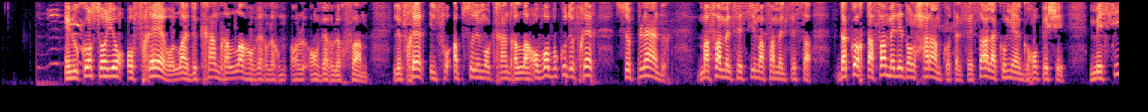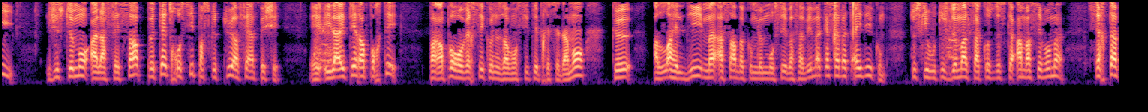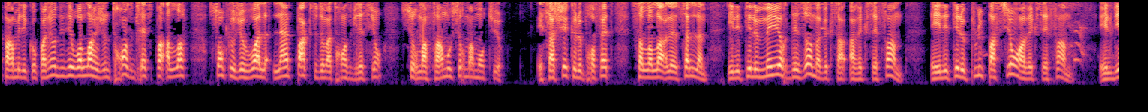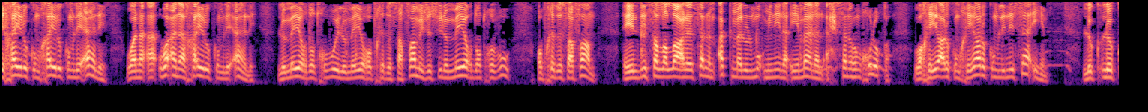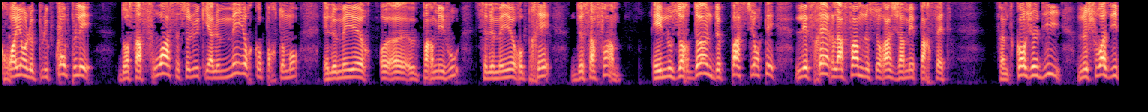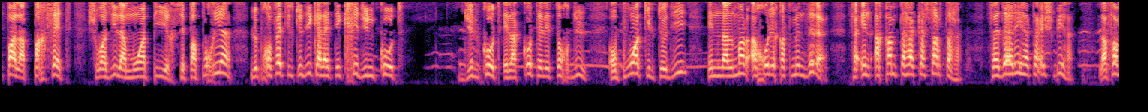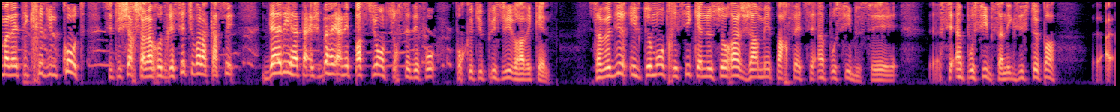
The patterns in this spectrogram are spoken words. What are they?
Et nous conseillons aux frères de craindre Allah envers, leur, envers leurs femmes. Les frères, il faut absolument craindre Allah. On voit beaucoup de frères se plaindre ma femme elle fait ci, ma femme elle fait ça. D'accord, ta femme elle est dans le haram quand elle fait ça, elle a commis un grand péché. Mais si justement elle a fait ça, peut-être aussi parce que tu as fait un péché. Et il a été rapporté par rapport au verset que nous avons cité précédemment que Allah il dit Tout ce qui vous touche de mal, c'est à cause de ce qu'a amassé vos mains. Certains parmi les compagnons disaient Wallah, je ne transgresse pas Allah sans que je vois l'impact de ma transgression sur ma femme ou sur ma monture. Et sachez que le prophète, sallallahu alayhi wa sallam, il était le meilleur des hommes avec, sa, avec ses femmes. Et il était le plus patient avec ses femmes. Et il dit. Le meilleur d'entre vous est le meilleur auprès de sa femme et je suis le meilleur d'entre vous auprès de sa femme. Et il dit sallallahu alayhi wa sallam. Le, le croyant le plus complet dans sa foi, c'est celui qui a le meilleur comportement et le meilleur euh, euh, parmi vous, c'est le meilleur auprès de sa femme. Et il nous ordonne de patienter. Les frères, la femme ne sera jamais parfaite. quand je dis ne choisis pas la parfaite, choisis la moins pire, c'est pas pour rien. Le prophète, il te dit qu'elle a été créée d'une côte. D'une côte, et la côte elle est tordue, au point qu'il te dit la femme, elle a été créée d'une côte. Si tu cherches à la redresser, tu vas la casser. Elle est patiente sur ses défauts pour que tu puisses vivre avec elle. Ça veut dire, il te montre ici qu'elle ne sera jamais parfaite. C'est impossible. C'est, c'est impossible. Ça n'existe pas.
